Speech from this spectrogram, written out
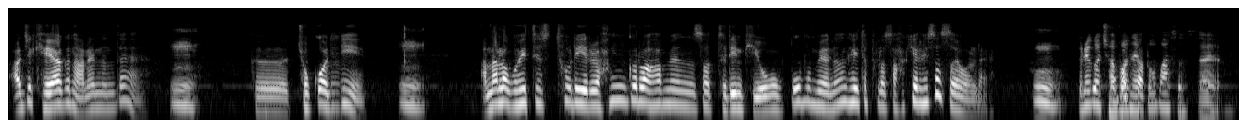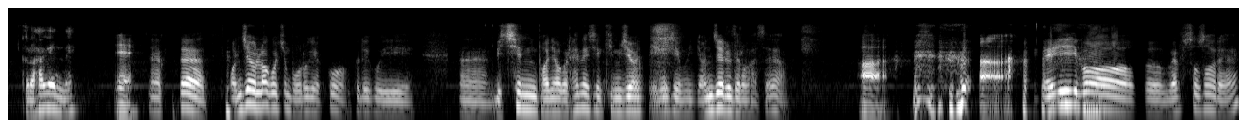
아직 계약은 안 했는데 음. 그 조건이 음. Analogue Hate Story를 한글화하면서 들인 비용 뽑으면은 Hate Plus 하기로 했었어요 원래. 음. 그리고 저번에 맞다. 뽑았었어요. 그럼 하겠네. 예. 네, 근데 언제 연락 올지 모르겠고 그리고 이 에, 미친 번역을 해내신 김지현님이 지금 연재를 들어갔어요. 아, 아, 네이버 그 웹 소설에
